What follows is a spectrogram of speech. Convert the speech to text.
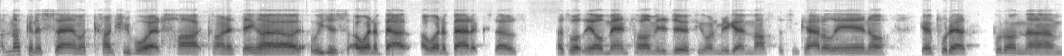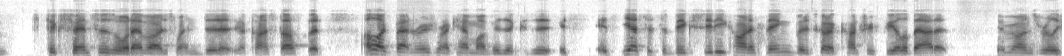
I'm not going to say I'm a country boy at heart kind of thing. I, I we just I went about I went about it because that was that's what the old man told me to do. If he wanted me to go muster some cattle in or go put out put on um, fixed fences or whatever, I just went and did it, that kind of stuff. But I like Baton Rouge when I came my visit because it, it's it's yes, it's a big city kind of thing, but it's got a country feel about it. Everyone's really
